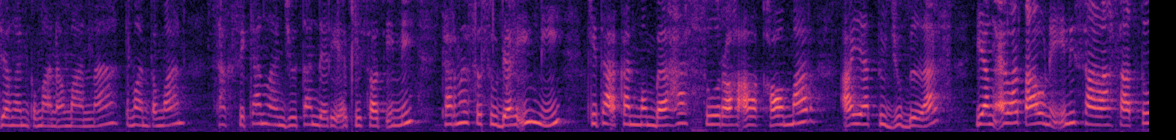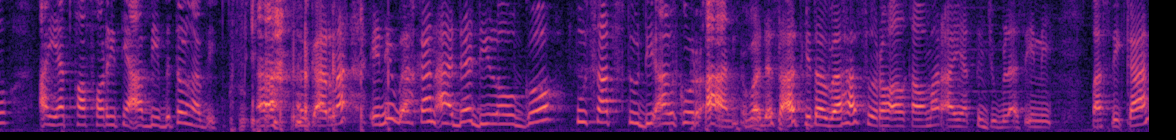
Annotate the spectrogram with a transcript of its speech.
Jangan ke mana-mana teman-teman, Saksikan lanjutan dari episode ini karena sesudah ini kita akan membahas surah Al-Qamar ayat 17 yang Ella tahu nih ini salah satu ayat favoritnya Abi, betul nggak Bi? karena ini bahkan ada di logo Pusat Studi Al-Quran pada saat kita bahas surah Al-Qamar ayat 17 ini. Pastikan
